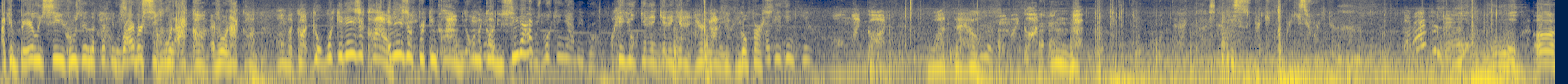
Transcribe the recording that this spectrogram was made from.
I can barely see who's in the freaking driver's seat. Everyone act calm. Everyone act calm. Oh my god, yo, look, it is a clown. It is a freaking clown. Oh my god, you see that? He was looking at me, bro. Okay, yo, get in, get in, get in. Here, Donna, you can go first. Okay, thank you. Oh my god. What the hell? Oh my god. what the heck, guys? This is freaking crazy right now. Good afternoon. Uh,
